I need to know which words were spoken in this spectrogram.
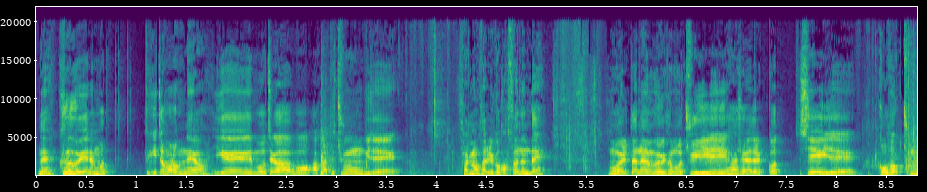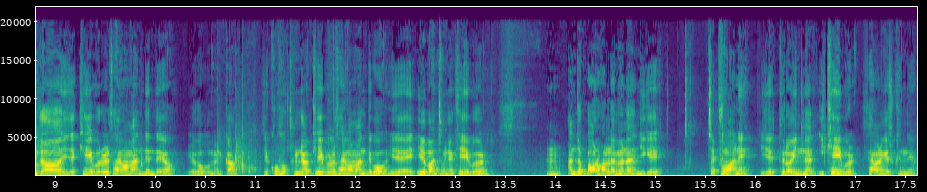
네, 그 외에는 뭐 특이점은 없네요. 이게 뭐 제가 뭐 아까 대충 이제 설명서를 읽어봤었는데 뭐 일단은 여기서 뭐 주의하셔야 될 것이 이제 고속 충전 이제 케이블을 사용하면 안 된대요. 읽어보니까 이제 고속 충전 케이블을 사용하면 안 되고 이제 일반 충전 케이블 음, 안전빵으로 가려면은 이게 제품 안에 이제 들어있는 이 케이블 사용하는 게 좋겠네요.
